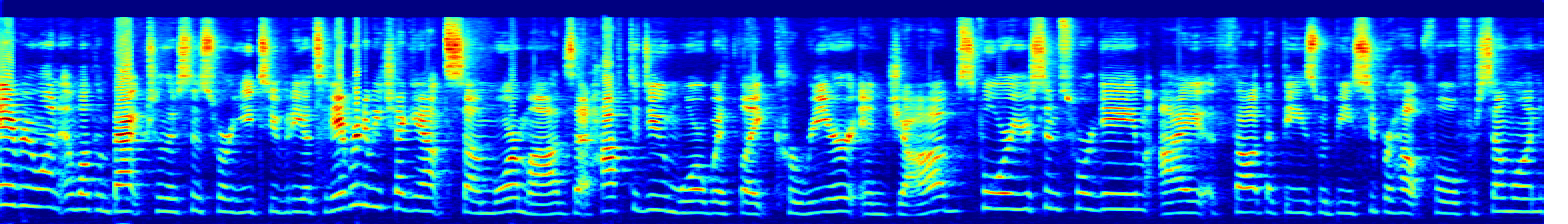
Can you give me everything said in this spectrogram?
Hey everyone and welcome back to another Sims 4 YouTube video. Today we're going to be checking out some more mods that have to do more with like career and jobs for your Sims 4 game. I thought that these would be super helpful for someone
